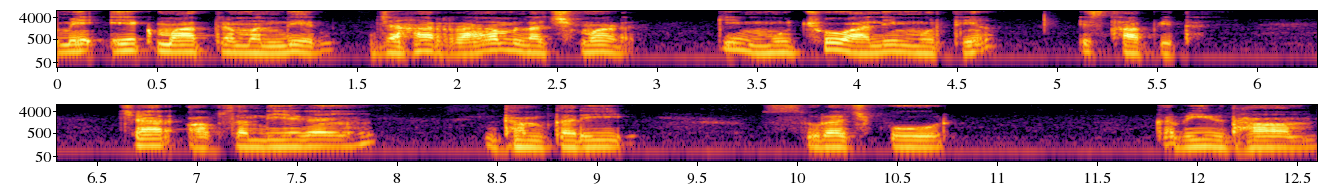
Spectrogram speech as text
में एकमात्र मंदिर जहाँ राम लक्ष्मण की मूछों वाली मूर्तियाँ स्थापित हैं। चार ऑप्शन दिए गए हैं। धमतरी, सूरजपुर कबीरधाम,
